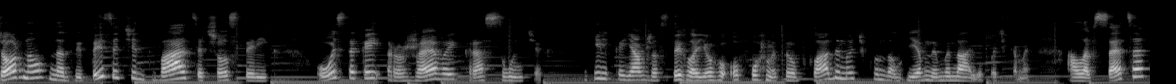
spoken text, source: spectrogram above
journal на 2026 рік. Ось такий рожевий красунчик тільки я вже встигла його оформити обкладиночку об'ємними наліпочками. Але все це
